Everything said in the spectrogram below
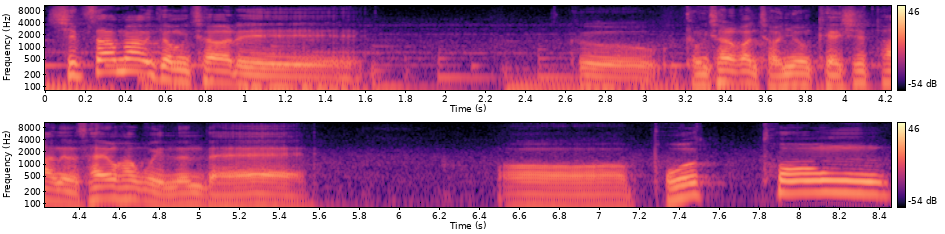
14만 경찰이 그 경찰관 전용 게시판을 사용하고 있는데 어, 보 통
